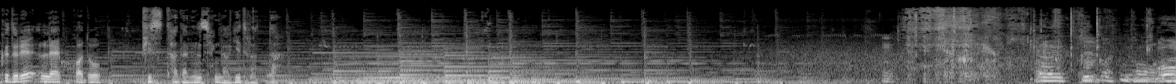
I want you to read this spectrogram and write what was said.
그들의 랩과도 비슷하다는 생각이 들었다. 어,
